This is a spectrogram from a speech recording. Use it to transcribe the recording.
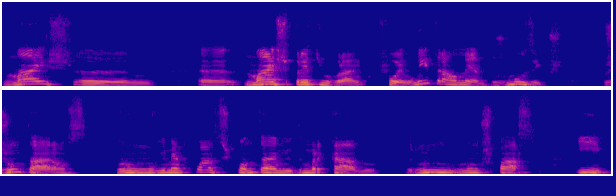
mais uh, mais preto no branco, foi literalmente os músicos juntaram-se por um movimento quase espontâneo de mercado num, num espaço e,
